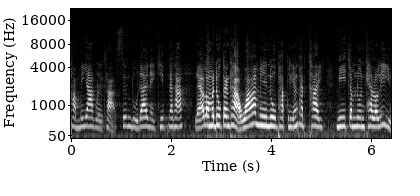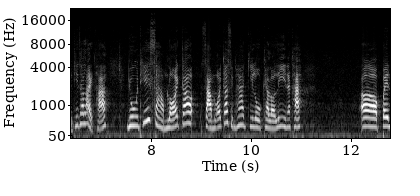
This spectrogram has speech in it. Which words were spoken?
ทำไม่ยากเลยค่ะ ซึ่งดูได้ในคลิปนะคะ แล้วเรามาดูกันค่ะว่าเมนูผักเหลียงผัดไข่มีจำนวนแคลอรี่อยู่ที่เท่าไหร่คะอยู่ที่ 309 395 กิโลแคลอรี่นะคะเอ่อเป็น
